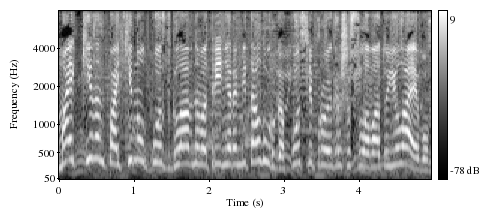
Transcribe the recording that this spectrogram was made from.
Майк Киннон покинул пост главного тренера «Металлурга» после проигрыша Салавату Юлаеву.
